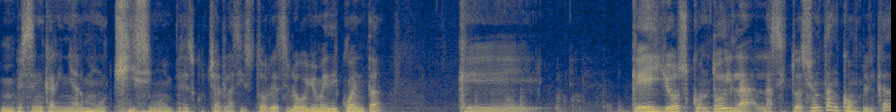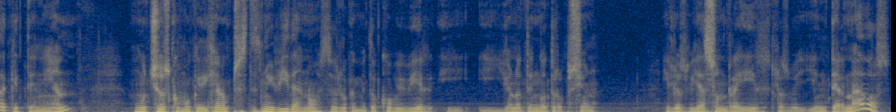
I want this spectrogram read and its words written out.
me empecé a encariñar muchísimo, empecé a escuchar las historias y luego yo me di cuenta que que ellos, con todo y la, la situación tan complicada que tenían, muchos como que dijeron, pues esta es mi vida, ¿no? Esto es lo que me tocó vivir y, y yo no tengo otra opción. Y los veía sonreír, los veía internados.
